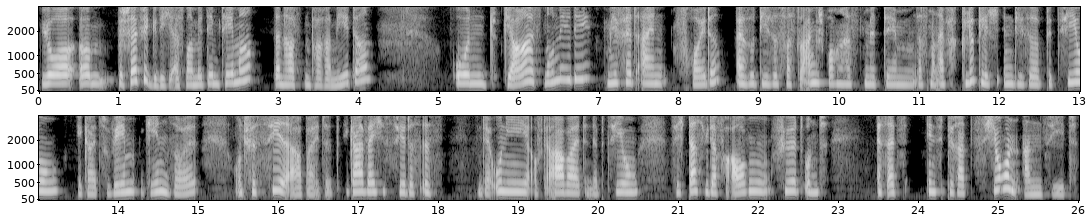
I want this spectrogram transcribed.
ja, ähm, beschäftige dich erstmal mit dem Thema, dann hast du einen Parameter. Und Chiara, hast du noch eine Idee? Mir fällt ein Freude. Also dieses, was du angesprochen hast mit dem, dass man einfach glücklich in diese Beziehung, egal zu wem, gehen soll und fürs Ziel arbeitet. Egal welches Ziel das ist. In der Uni, auf der Arbeit, in der Beziehung. Sich das wieder vor Augen führt und es als Inspiration ansieht,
